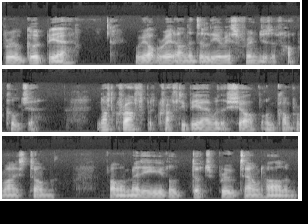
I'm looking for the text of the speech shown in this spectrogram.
brew good beer, we operate on the delirious fringes of hop culture. Not craft, but crafty beer with a sharp, uncompromised tongue from a medieval Dutch brew town Haarlem.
